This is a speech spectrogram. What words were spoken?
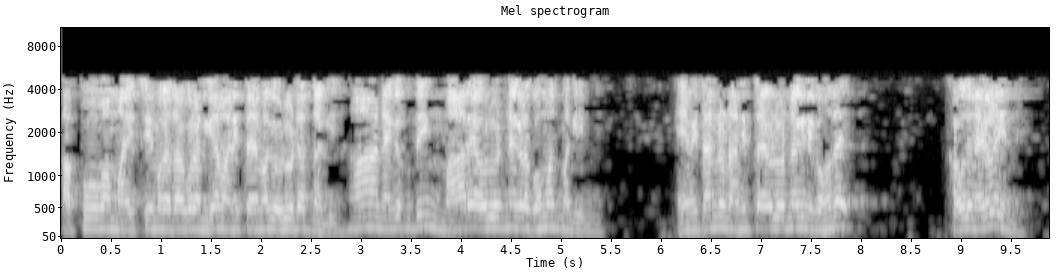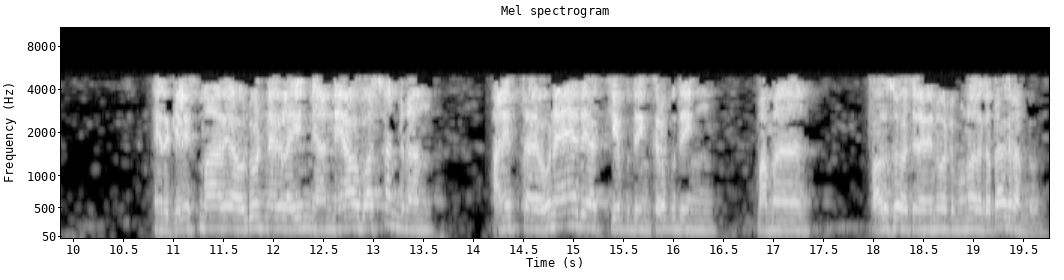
අප්පෝ මම මෛත්‍රියම කතා කරන්න ගියාම අනිත් අය මගේ ඔළුවටත් නගී. ආ නැගපු දෙයින් මාරයා ඔළුවට නැගලා කොහොමද මගේ ඉන්නේ? එහෙම හිතන්න ඕන අනිත් අය ඔළුවට නගින්නේ කොහොඳයි. කවුද නැගලා ඉන්නේ? නේද? කෙලස් මාරයා ඔළුවට නැගලා ඉන්නේ. අන්න එයාව බස්සන්න නම් අනිත් අය ඕනෑ දෙයක් කියපු දෙයින් කරපු දෙයින් මම පරුස වචන වෙනුවට මොනවද කතා කරන්න ඕනේ?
